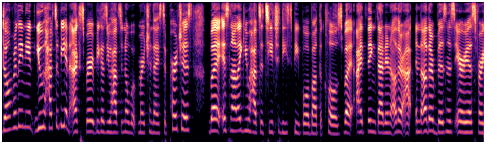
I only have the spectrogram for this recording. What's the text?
don't really need you have to be an expert because you have to know what merchandise to purchase but it's not like you have to teach these people about the clothes. But i think that in other uh, in other business areas for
